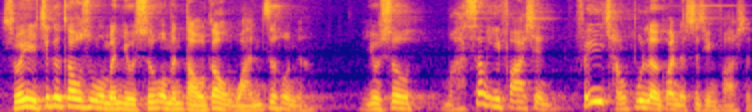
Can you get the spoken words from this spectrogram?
所以这个告诉我们，有时候我们祷告完之后呢，有时候马上一发现非常不乐观的事情发生，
